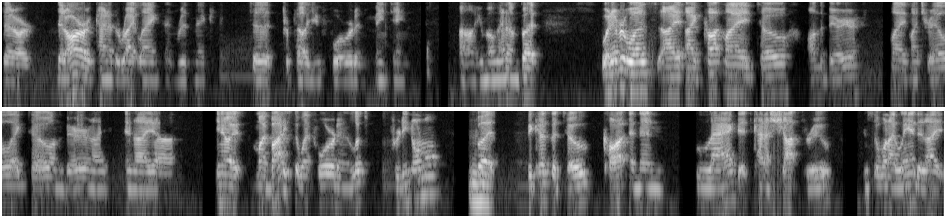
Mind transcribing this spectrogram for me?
that are that are kind of the right length and rhythmic to propel you forward and maintain uh, your momentum. But whatever it was, I, I caught my toe on the barrier, my, my trail leg toe on the barrier, and I and I, uh, you know, it, my body still went forward and it looked pretty normal Mhm. but because the toe caught and then lagged, it kind of shot through. And so when I landed, I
